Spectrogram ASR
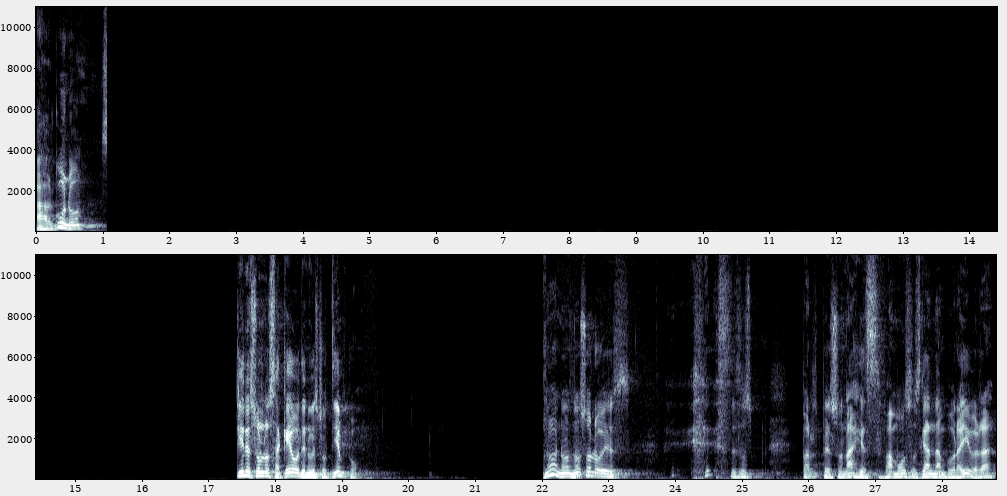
a alguno, ¿Quiénes son los saqueos de nuestro tiempo? No, no, no solo es esos personajes famosos que andan por ahí, ¿verdad?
